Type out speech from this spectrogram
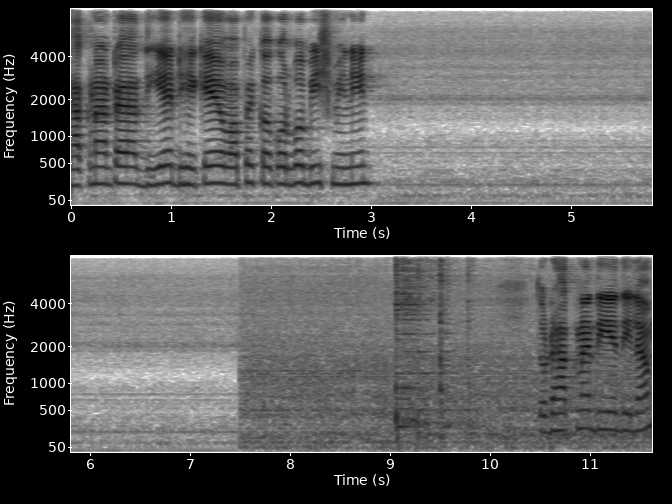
ঢাকনাটা দিয়ে ঢেকে অপেক্ষা করব বিশ মিনিট। তো ঢাকনা দিয়ে দিলাম।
